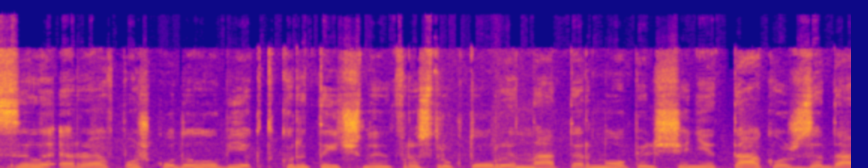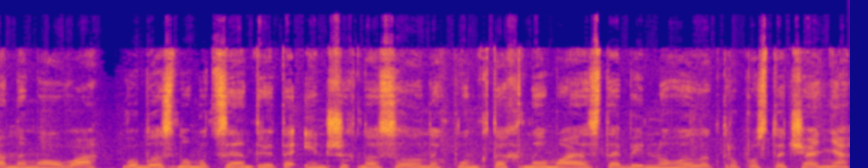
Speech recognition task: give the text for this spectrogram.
сили РФ пошкодили об'єкт критичної інфраструктури на Тернопільщині. Також, за даними ОВА, в обласному центрі та інших населених пунктах немає стабільного електропостачання.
